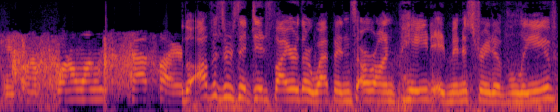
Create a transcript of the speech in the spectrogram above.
Okay, 101 shot fired. The officers that did fire their weapons are on paid administrative leave.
